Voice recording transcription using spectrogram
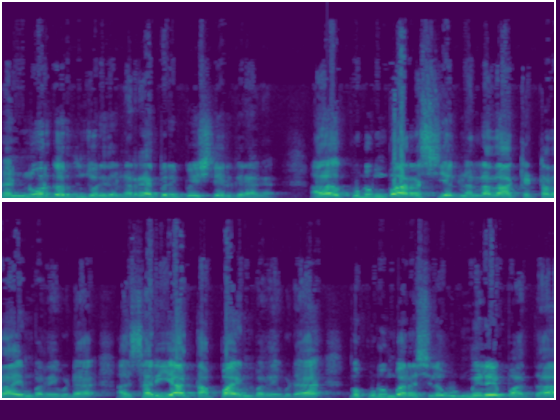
நான் இன்னொரு கருத்தும் சொல்லிடுறேன் நிறைய பேர் பேசிட்டே இருக்கிறாங்க. அதாவது குடும்ப அரசியல் நல்லதா கெட்டதா என்பதை விட அது சரியா தப்பா என்பதை விட இப்போ குடும்ப அரசியலை உண்மையிலே பார்த்தா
